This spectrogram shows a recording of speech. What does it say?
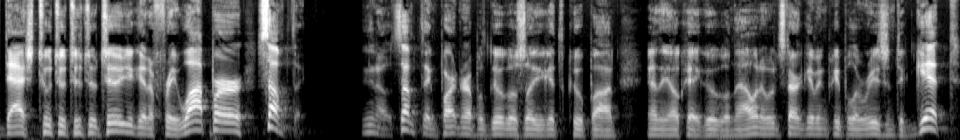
dash two two two two two, you get a free Whopper, something, you know something. Partner up with Google so you get the coupon and the OK Google now, and it would start giving people a reason to get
